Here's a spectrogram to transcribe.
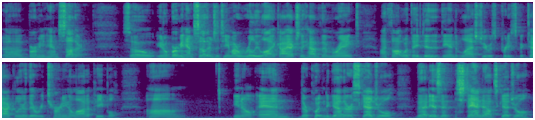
uh, Birmingham Southern. So you know, Birmingham Southern's a team I really like. I actually have them ranked. I thought what they did at the end of last year was pretty spectacular. They're returning a lot of people, um, you know, and they're putting together a schedule that isn't a standout schedule,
